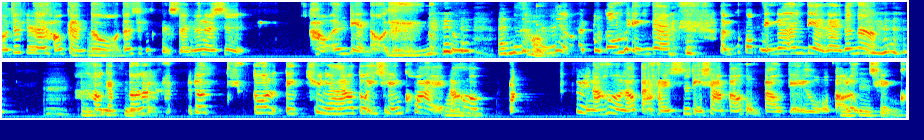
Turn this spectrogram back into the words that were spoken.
我就觉得好感动哦。但是神真的是好恩典哦，恩宠，很不公平的，很不公平的恩典哎，真的，好感动了。就多比去年还要多一千块，然后对，然后老板还私底下包红包给我，包了五千块。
